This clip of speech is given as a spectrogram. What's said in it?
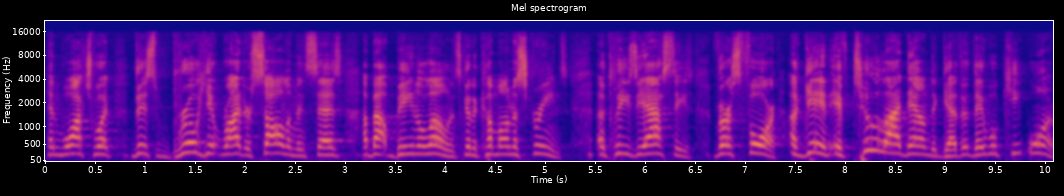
and watch what this brilliant writer Solomon says about being alone. It's going to come on the screens. Ecclesiastes, verse 4. Again, if two lie down together, they will keep warm.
